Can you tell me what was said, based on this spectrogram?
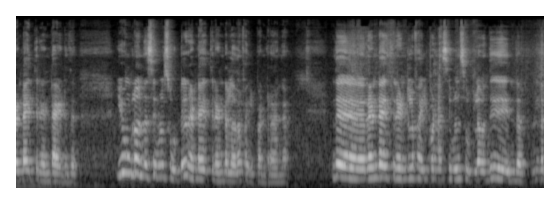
ரெண்டாயிரத்தி ரெண்டு ஆகிடுது இவங்களும் இந்த சிவில் சூட்டு ரெண்டாயிரத்தி ரெண்டில் தான் ஃபைல் பண்ணுறாங்க இந்த ரெண்டாயிரத்தி ரெண்டில் ஃபைல் பண்ண சிவில் சூட்டில் வந்து இந்த இந்த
